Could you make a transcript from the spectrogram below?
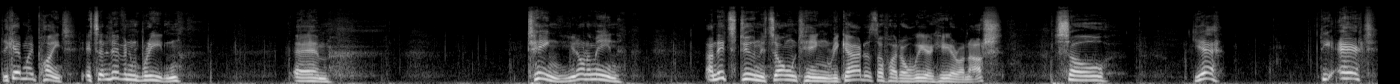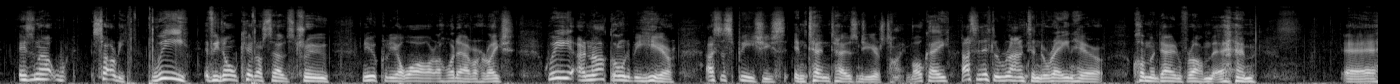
you get my point. It's a living, breathing um, thing, you know what I mean? And it's doing its own thing regardless of whether we're here or not. So, yeah, the earth is not sorry we if we don't kill ourselves through nuclear war or whatever right we are not going to be here as a species in 10,000 years time okay? That's a little rant in the rain here coming down from um, uh,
